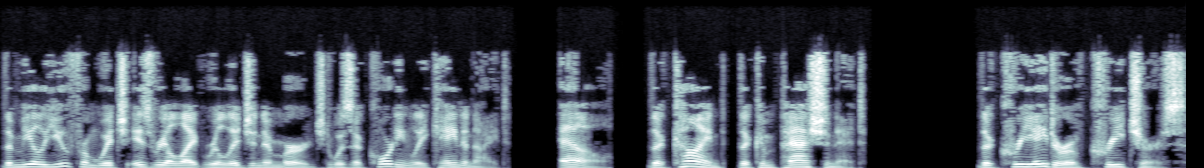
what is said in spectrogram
The milieu from which Israelite religion emerged was accordingly Canaanite. El, the kind, the compassionate, the creator of creatures,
